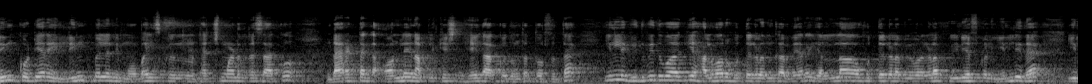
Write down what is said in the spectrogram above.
ಲಿಂಕ್ ಕೊಟ್ಟಿದ್ದಾರೆ. ಈ ಲಿಂಕ್ ಮೇಲೆ ನಿಮ್ಮ ಮೊಬೈಲ್ ಸ್ಕ್ರೀನನ್ನು ಟಚ್ ಮಾಡಿದ್ರೆ ಸಾಕು. ಡೈರೆಕ್ಟಾಗಿ ಆನ್ಲೈನ್ ಅಪ್ಲಿಕೇಶನ್ ಹೇಗೆ ಹಾಕೋದು ಅಂತ ತೋರಿಸುತ್ತೆ. ಇಲ್ಲಿ ವಿಧ ವಿಧವಾಗಿ ಹಲವಾರು ಹುದ್ದೆಗಳನ್ನು ಕರೆದಿದ್ದಾರೆ. ಎಲ್ಲ ಹುದ್ದೆಗಳ ವಿವರಗಳ ಪಿ ಡಿ ಎಫ್ಗಳು ಇಲ್ಲಿದೆ. ಈ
